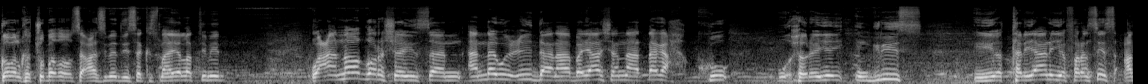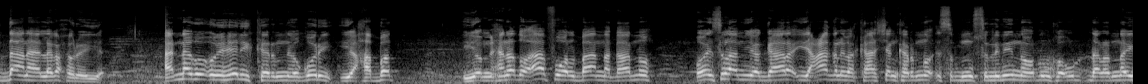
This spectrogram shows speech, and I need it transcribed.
gobolka jubbada hoose caasimadiisa kismaayo la timid. Waxaa noo qorshaysan annagu ciiddan aabbayaashannaa dhagax ku xoreeyey ingiriis iyo talyaani iyo faransiis caddaanaha laga xoreeya. Annaga oo heli karno qori iyo xabad iyo mixnadoo af walbaan naqaanno oo islaam iyo gaalo iyo caqliba kaashan karno muslimiinna oo dhulka u dhalannay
